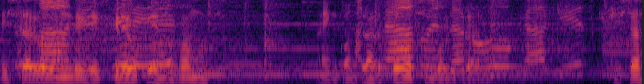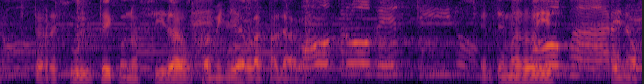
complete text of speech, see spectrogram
es algo donde creo que nos vamos a encontrar todos involucrados. Quizás te resulte conocida o familiar la palabra. El tema de hoy es enojo.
